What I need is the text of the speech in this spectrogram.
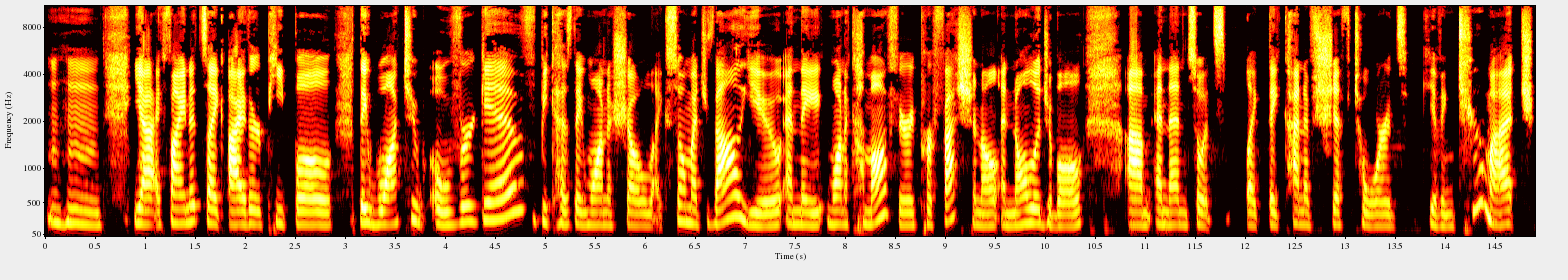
Hmm. Yeah, I find it's like either people they want to overgive because they want to show like so much value and they want to come off very professional and knowledgeable, um, and then so it's like they kind of shift towards giving too much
